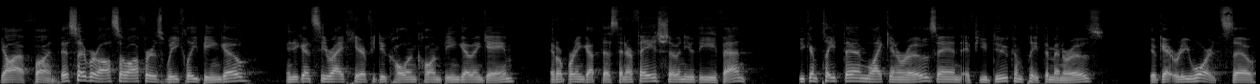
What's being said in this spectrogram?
y'all have fun. This server also offers weekly bingo, and you can see right here if you do colon colon bingo in game, it'll bring up this interface showing you the event. You complete them like in rows, and if you do complete them in rows, you'll get rewards. So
